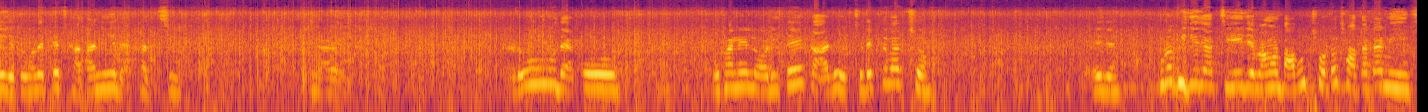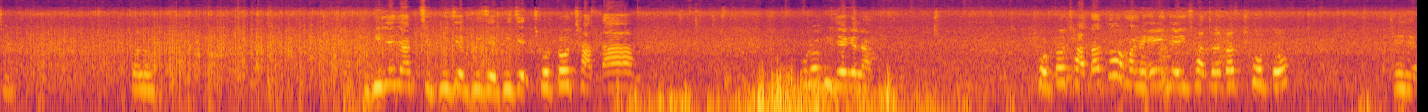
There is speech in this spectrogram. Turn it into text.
এই যে তোমাদেরকে ছাতা নিয়ে দেখাচ্ছি। আরও দেখো, ওখানে লরিতে কাজ হচ্ছে, দেখতে পাচ্ছ? এই যে, পুরো ভিজে যাচ্ছি। এই যে, আমার বাবুর ছোট ছাতাটা নিয়েছি। চলো। ভিজে যাচ্ছি, ভিজে ভিজে ভিজে। ছোট ছাতা। পুরো ভিজে গেলাম। ছোট ছাতা তো মানে এই যে এই ছাতাটা ছোট। এই যে,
